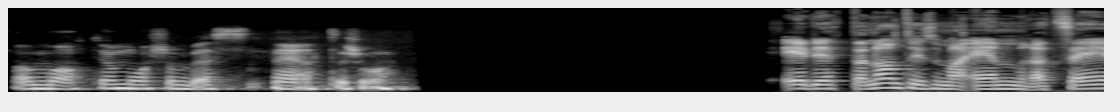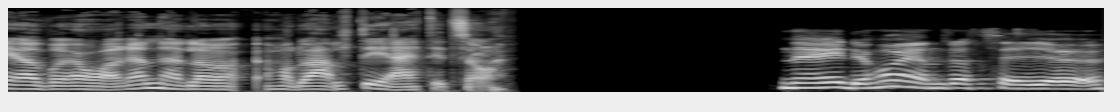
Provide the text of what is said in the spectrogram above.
av mat. Jag mår som bäst när jag äter så. Är detta någonting som har ändrat sig över åren eller har du alltid ätit så? Nej, det har ändrat sig eh,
